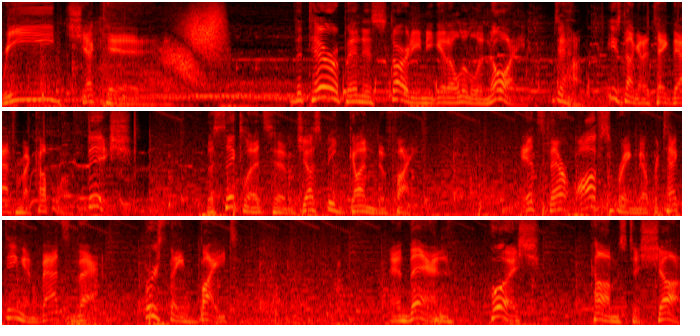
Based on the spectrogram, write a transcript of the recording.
Rejected. The terrapin is starting to get a little annoyed. Yeah, He's not going to take that from a couple of fish. The cichlids have just begun to fight. It's their offspring they're protecting, and that's that. First they bite, and then push comes to shove.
